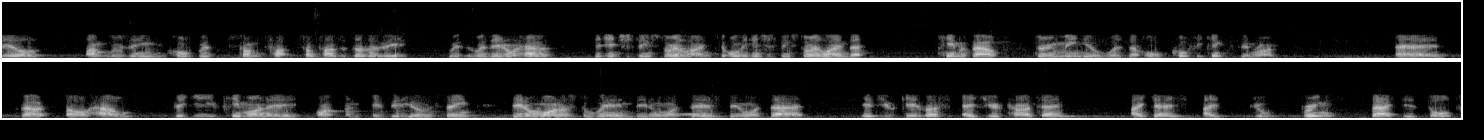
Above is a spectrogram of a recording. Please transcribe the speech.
feel I'm losing hope with some sometimes with WWE when they don't have the interesting storyline. The only interesting storyline that came about during Mania was that whole Kofi Kingston run, and about oh how Big E came on a on a video saying they don't want us to win, they don't want this, they don't want that. If you give us edgier content, I guess I you bring back the adults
